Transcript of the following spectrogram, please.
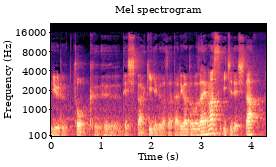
ゆるトークでした。聞いてくださってありがとうございます。1でした。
